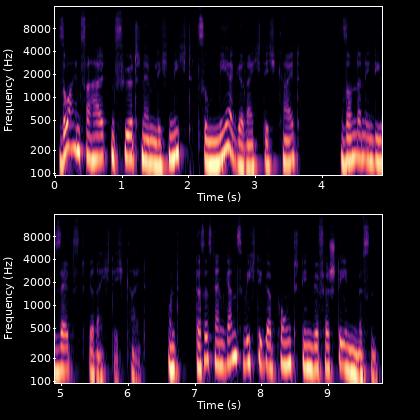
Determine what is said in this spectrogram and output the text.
So ein Verhalten führt nämlich nicht zu mehr Gerechtigkeit, sondern in die Selbstgerechtigkeit. Und das ist ein ganz wichtiger Punkt, den wir verstehen müssen.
